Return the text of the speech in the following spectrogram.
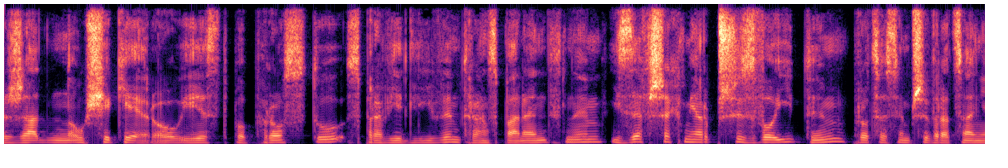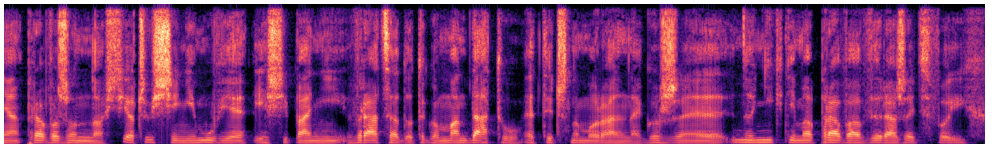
żadną siekierą, jest po prostu sprawiedliwym, transparentnym i ze wszechmiar przyzwoitym procesem przywracania praworządności. Oczywiście nie mówię, jeśli pani wraca do tego mandatu etyczno-moralnego, że no, nikt nie ma prawa wyrażać swoich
